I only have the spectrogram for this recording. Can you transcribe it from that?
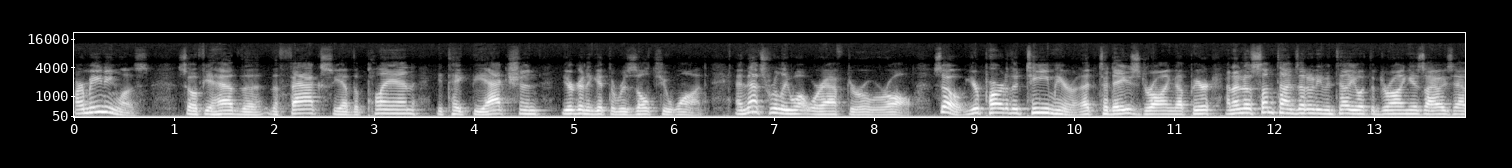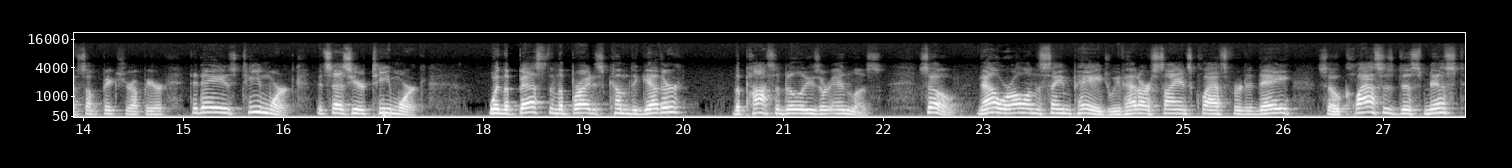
are meaningless. So if you have the, the facts, you have the plan, you take the action, you're going to get the results you want. And that's really what we're after overall. So you're part of the team here. That today's drawing up here. And I know sometimes I don't even tell you what the drawing is. I always have some picture up here. Today is teamwork. It says here teamwork. When the best and the brightest come together, the possibilities are endless. So now we're all on the same page. We've had our science class for today. So class is dismissed.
